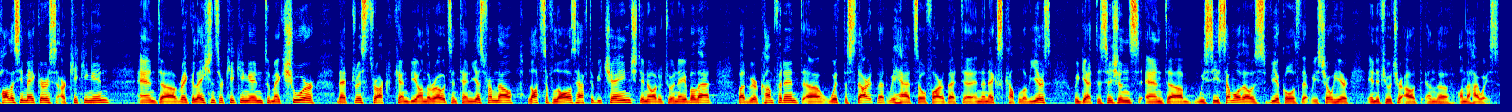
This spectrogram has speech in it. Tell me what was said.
policymakers are kicking in and uh, regulations are kicking in to make sure that this truck can be on the roads in 10 years from now. Lots of laws have to be changed in order to enable that. But we're confident uh, with the start that we had so far that uh, in the next couple of years we get decisions and um, we see some of those vehicles that we show here in the future out on the, on the highways.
